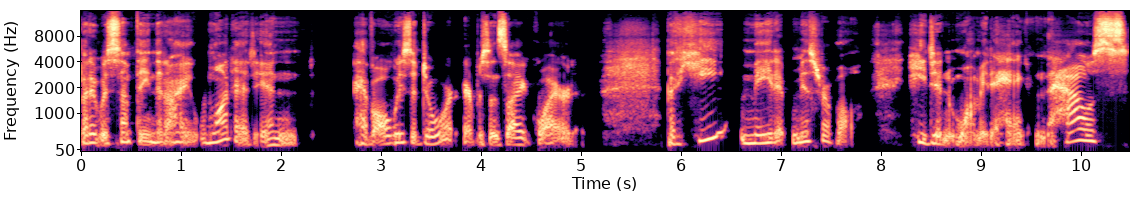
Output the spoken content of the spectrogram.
but it was something that I wanted and have always adored ever since I acquired it. But he made it miserable. He didn't want me to hang in the house.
